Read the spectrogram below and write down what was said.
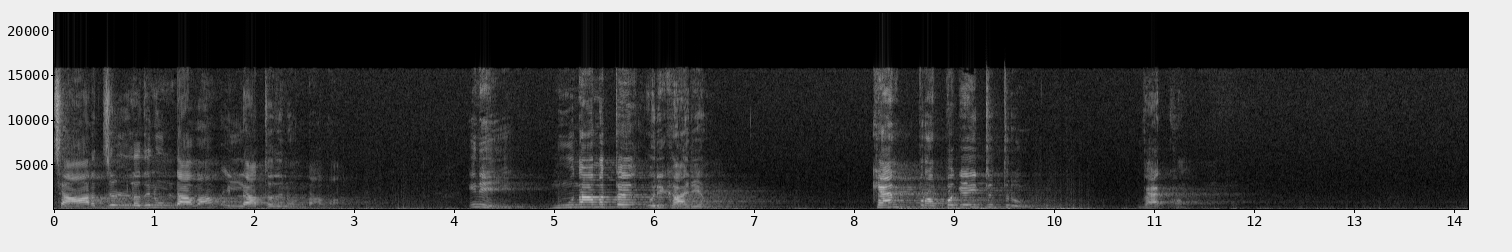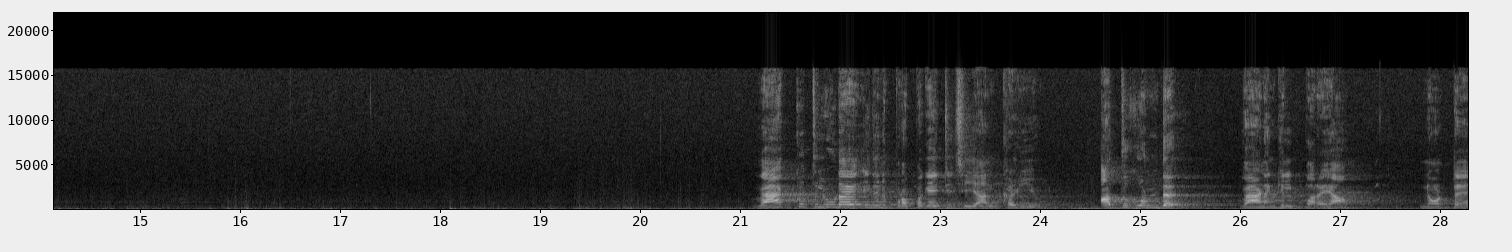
ചാർജ് ഉള്ളതിനുണ്ടാവാം ഇല്ലാത്തതിനുണ്ടാവാം. ഇനി മൂന്നാമത്തെ ഒരു കാര്യം. ക്യാൻ പ്രൊപ്പഗേറ്റ് ത്രൂ വാക്വം വാക്വത്തിലൂടെ ഇതിന് പ്രൊപ്പഗേറ്റ് ചെയ്യാൻ കഴിയും. അതുകൊണ്ട് വേണമെങ്കിൽ പറയാം. നോട്ട് എ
